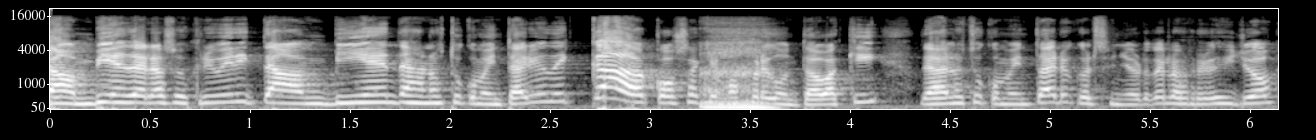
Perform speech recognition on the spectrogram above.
también dale a suscribir y también déjanos tu comentario de cada cosa que hemos preguntado aquí. Déjanos tu comentario que el señor de los ríos y yo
